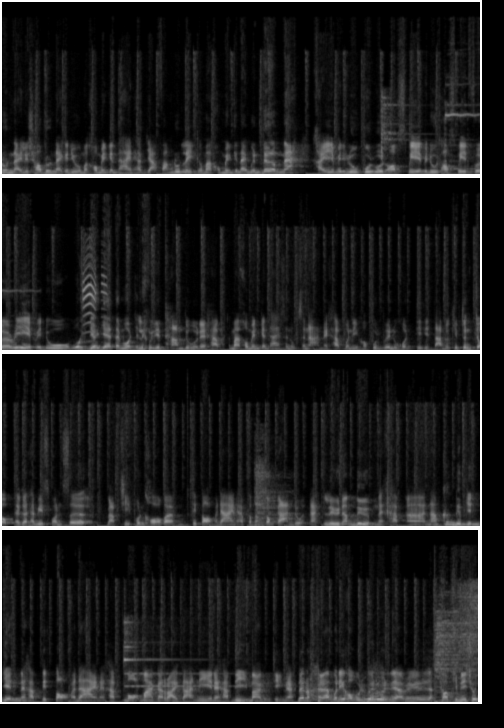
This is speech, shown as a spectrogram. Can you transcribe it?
รุ่นไหนหรือชอบรุ่นไหนก็อยู่มาคอมเมนต์กันได้นะครับ อยากฟังรุ่นอะไรก็มาคอมเมนต์กันได้เหมือนเดิมนะ ใครยังไม่ได้ดู Goodwood Off Speed ไปดู Top Speed Ferrari ไปดูโอ้ยเยอะแยะแต่หมดอย่าลืมไปติดตามดูนะครับ มาคอมเมนต์กันได้สนุกสนานนะครับ วันนี้ขอบคุณเพื่อนทุกคนที่ติดตามดูคลิปจนจบ แล้วก็ถ้ามีสปอนเซอร์แบบฉีดพ่นคอก็ติดต่อมาได้นะครับกำลังต้องการด่วนนะหรือน้ำดื่มนะครับอ่าน้ำเครื่องดื่มเย็นๆนะครับติดต่อมาได้นะครับเหมาะมากกับรายการนี้นะครับดีมากจริงๆนะแน่นอนครับวันนี้ขอบคุณเพื่อนๆด้วยนะครับชอบคลิปนี้ชวน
